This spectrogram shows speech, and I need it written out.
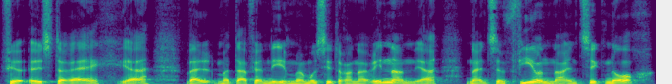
für Österreich, ja, weil man darf ja nicht, man muss sich daran erinnern, ja, 1994 noch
